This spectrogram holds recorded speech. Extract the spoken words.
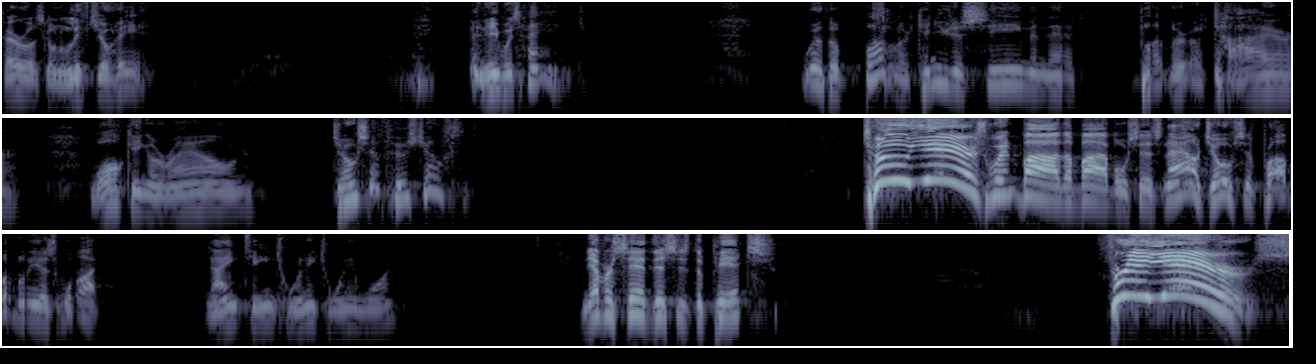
Pharaoh's going to lift your head. And he was hanged. With a butler, can you just see him in that butler attire, walking around? Joseph? Who's Joseph? Two years went by, the Bible says. Now, Joseph probably is what? 19, 20, 21. Never said this is the pitch. Three years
